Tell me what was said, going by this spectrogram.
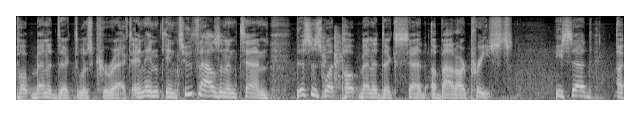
Pope Benedict was correct. And in, in 2010, this is what Pope Benedict said about our priests. He said, "A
